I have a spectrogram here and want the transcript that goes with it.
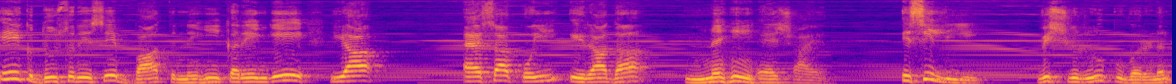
एक दूसरे से बात नहीं करेंगे या ऐसा कोई इरादा नहीं है शायद। इसीलिए विश्व रूप वर्णन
